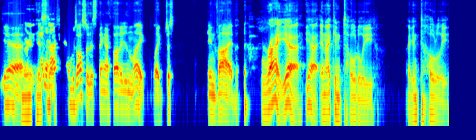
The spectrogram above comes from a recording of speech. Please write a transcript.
Yeah. learning his And stuff. It was also this thing I thought I didn't like, like just in vibe. Right. Yeah. Yeah. And I can totally, I can totally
